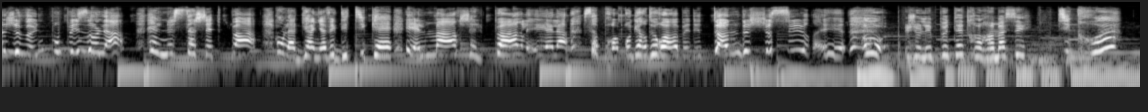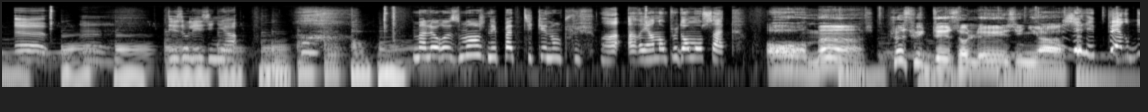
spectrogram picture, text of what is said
je veux une poupée Zola. Elle ne s'achète pas. On la gagne avec des tickets et elle marche, elle parle et elle a sa propre garde-robe et des tonnes de chaussures. Et... Oh, je l'ai peut-être ramassé. Tu crois? Euh... hmm. Désolée, Zinia. Malheureusement, je n'ai pas de ticket non plus. Ah, Rien non plus dans mon sac. Oh mince, je suis désolé, Zinia. Je l'ai perdu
